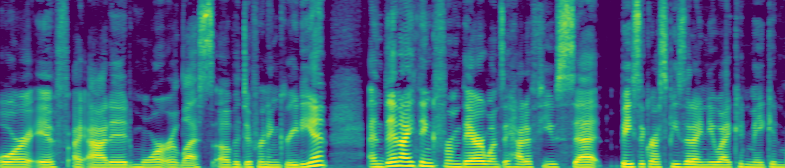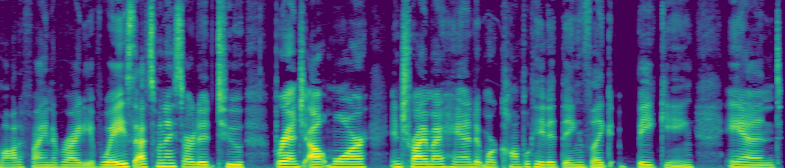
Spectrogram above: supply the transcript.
or if I added more or less of a different ingredient. And then I think from there, once I had a few set basic recipes that I knew I could make and modify in a variety of ways, that's when I started to branch out more and try my hand at more complicated things like baking and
